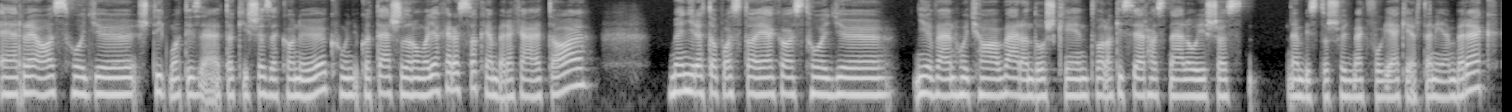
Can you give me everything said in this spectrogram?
erre az, hogy stigmatizáltak is ezek a nők, mondjuk a társadalom, vagy akár a szakemberek által, mennyire tapasztalják azt, hogy nyilván, hogyha várandósként valaki szerhasználó is, azt nem biztos, hogy meg fogják érteni emberek,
